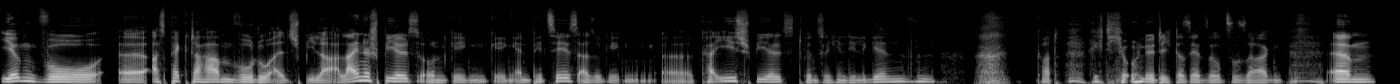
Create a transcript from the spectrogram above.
irgendwo äh, Aspekte haben, wo du als Spieler alleine spielst und gegen, gegen NPCs, also gegen äh, KIs spielst, künstliche Intelligenzen. Gott, richtig unnötig, das jetzt so zu sagen. Ähm,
